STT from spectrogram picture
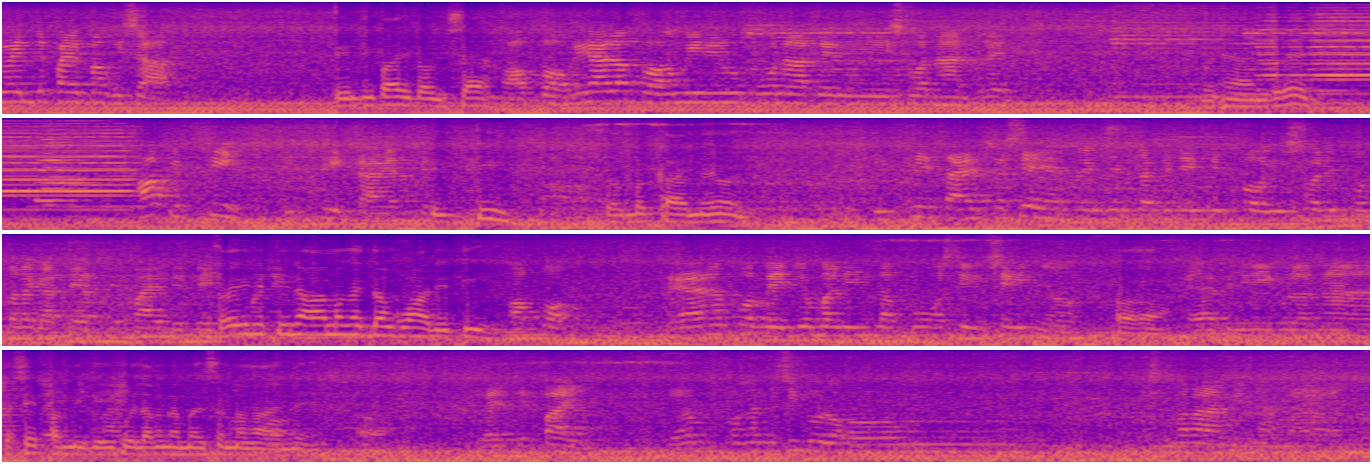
25 ang isa. 25 ang isa Opo, kaya lang po, ang minimum po natin is 100. 100 Ah, 50. 50, kaya na 50. 50 So magkano yun? 50 times kasi printed laminated po. Usually po talaga 35. eh, Medyo So yun yung maliit. pinakamagandang quality Opo. Kaya lang po, medyo maliit lang po kasi yung sa inyo. Oo Kaya binigay ko lang na Kasi pamigay ko lang naman sa mga ano eh Oo. 25. Pero maganda siguro kung mas marami na para ano.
